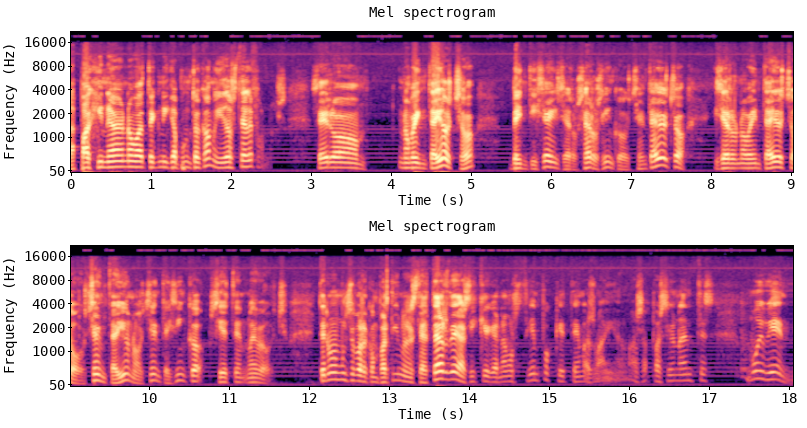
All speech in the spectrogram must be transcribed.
la página novatecnica.com y dos teléfonos. 098 2600588 y 098 81 85 798. Tenemos mucho para compartir en esta tarde, así que ganamos tiempo. ¿Qué temas más, más apasionantes? Muy bien,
